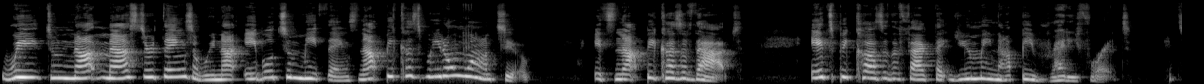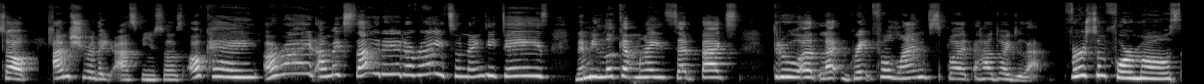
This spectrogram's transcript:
We do not master things or we're not able to meet things, not because we don't want to. It's not because of that. It's because of the fact that you may not be ready for it. So I'm sure that you're asking yourselves, okay, all right, I'm excited. All right, so 90 days. Let me look at my setbacks through a grateful lens. But how do I do that? First and foremost,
